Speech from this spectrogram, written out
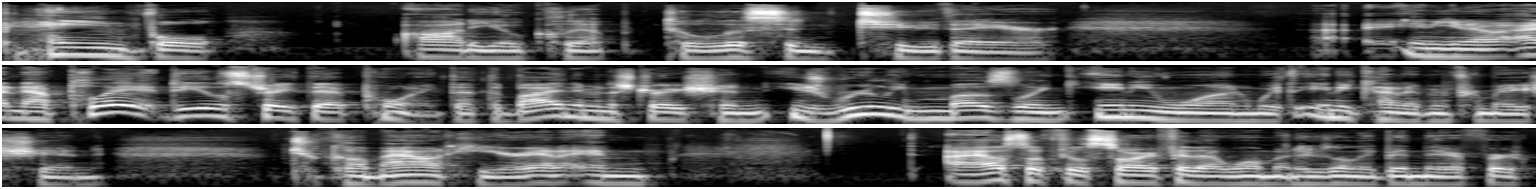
painful audio clip to listen to there. Uh, and you know, and I play it to illustrate that point that the Biden administration is really muzzling anyone with any kind of information to come out here. And, and I also feel sorry for that woman who's only been there for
